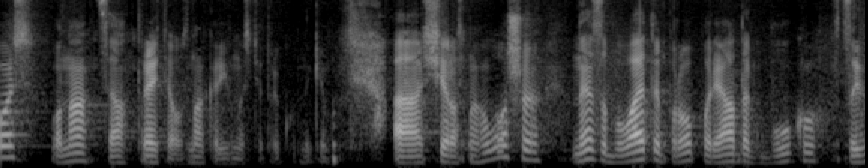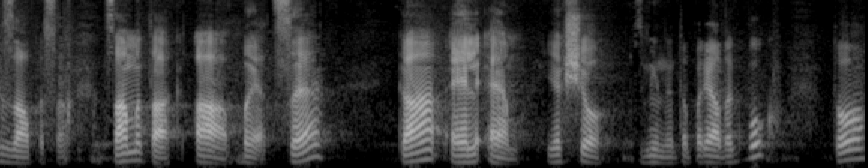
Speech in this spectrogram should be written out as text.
Ось вона, ця третя ознака рівності трикутників. А ще раз наголошую, не забувайте про порядок букв в цих записах. Саме так: А, Б, С, К, Л, М. Якщо зміните порядок букв, то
